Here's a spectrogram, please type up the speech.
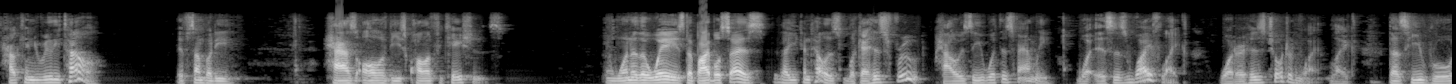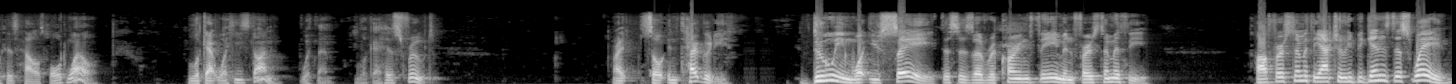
how can you really tell if somebody has all of these qualifications? And one of the ways the Bible says that you can tell is look at his fruit. How is he with his family? What is his wife like? What are his children like? Does he rule his household well? Look at what he's done with them. Look at his fruit. Right? So integrity, doing what you say. This is a recurring theme in 1 Timothy. Uh, 1 Timothy actually begins this way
